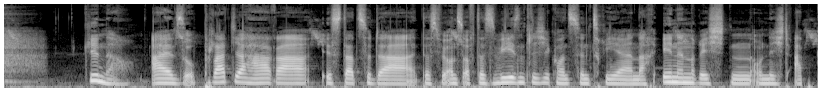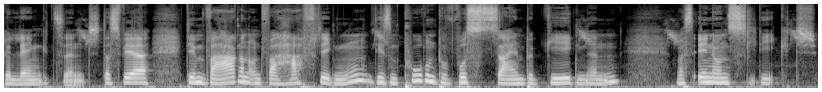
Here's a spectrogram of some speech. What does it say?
genau. Also, Pratyahara ist dazu da, dass wir uns auf das Wesentliche konzentrieren, nach innen richten und nicht abgelenkt sind. Dass wir dem Wahren und Wahrhaftigen, diesem puren Bewusstsein begegnen, was in uns liegt.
